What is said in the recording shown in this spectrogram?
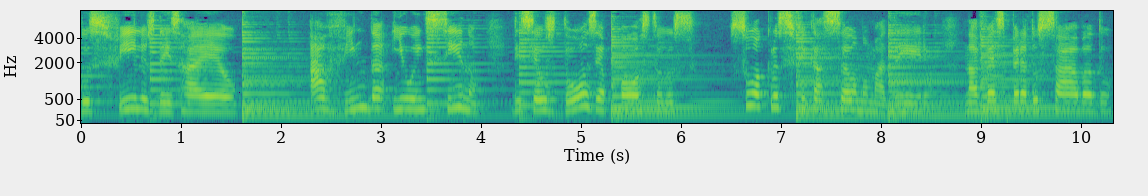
dos filhos de Israel, a vinda e o ensino de seus doze apóstolos, sua crucificação no madeiro, na véspera do sábado,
